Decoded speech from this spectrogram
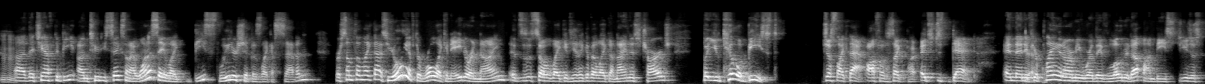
mm-hmm. uh, that you have to beat on two d six, and I want to say like Beast's leadership is like a seven or something like that. So you only have to roll like an eight or a nine. It's, so like if you think of it like a nine inch charge, but you kill a beast just like that off of a psychic power, it's just dead. And then if you're playing an army where they've loaded up on beasts, you just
